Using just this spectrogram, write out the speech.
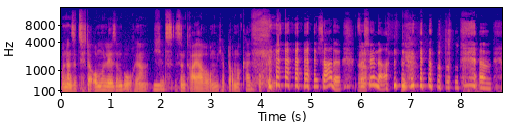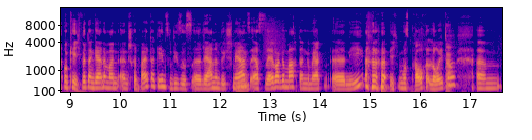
Und dann sitze ich da oben und lese ein Buch. Ja, ich, mhm. jetzt sind drei Jahre um, ich habe da oben noch kein Buch gelesen. Schade, so ja. schön da. ähm, okay, ich würde dann gerne mal einen Schritt weiter gehen zu dieses äh, Lernen durch Schmerz. Mhm. Erst selber gemacht, dann gemerkt, äh, nee, ich muss brauche Leute. Ja. Ähm,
